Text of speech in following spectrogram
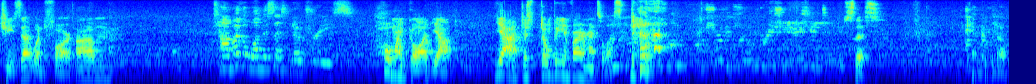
Jeez, that went far. Um, about the one that says no trees? oh my god, yeah. Yeah, just don't be environmentalist. I'm sure they will. Appreciate it. What's this? Can't pick it up.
